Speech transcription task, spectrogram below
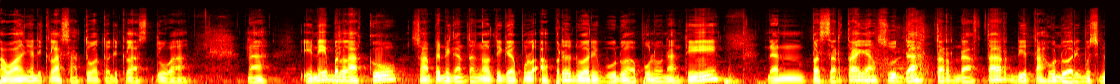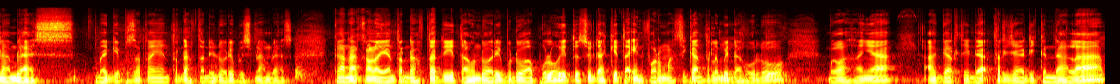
awalnya di kelas 1 atau di kelas 2. Nah, ini berlaku sampai dengan tanggal 30 April 2020 nanti dan peserta yang sudah terdaftar di tahun 2019 bagi peserta yang terdaftar di 2019. Karena kalau yang terdaftar di tahun 2020 itu sudah kita informasikan terlebih dahulu bahwasanya agar tidak terjadi kendala,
